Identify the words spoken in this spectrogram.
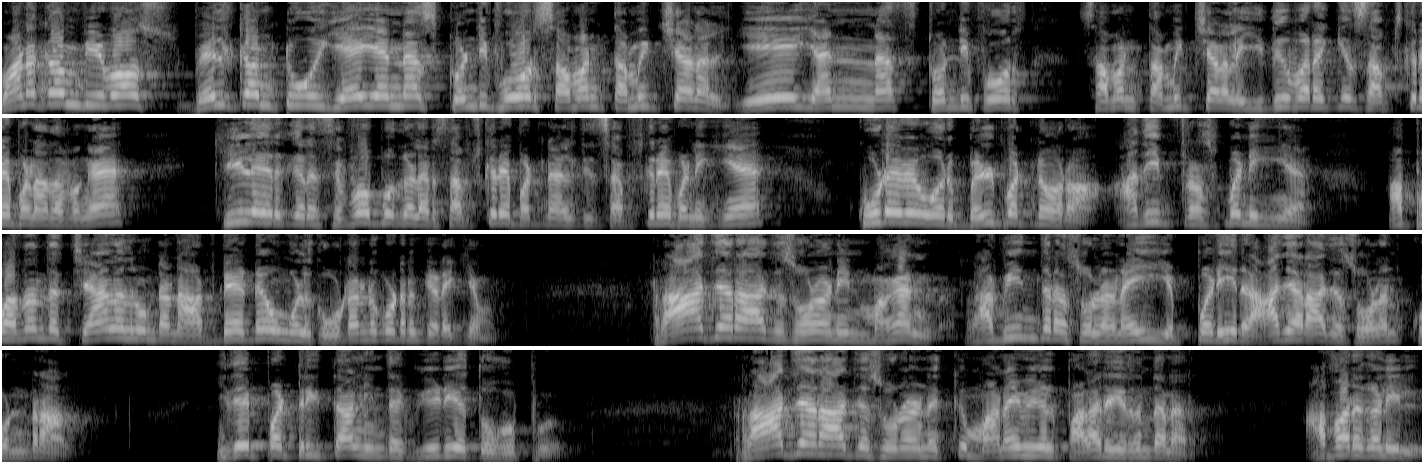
வணக்கம் viewers welcome to ANS twenty four seven Tamil channel ANS twenty four seven Tamil channel இதுவரைக்கும் சப்ஸ்கிரைப் பண்ணாதவங்க கீழே இருக்கிற சிவப்பு கலர் சப்ஸ்கிரைப் பட்டன் அழுத்தி சப்ஸ்கிரைப் பண்ணிக்கங்க. கூடவே ஒரு பெல் பட்டன் வரும். அதையும் ப்ரெஸ் பண்ணிக்கங்க. அப்போ தான் இந்த சேனல் உண்டான அப்டேட்டும் உங்களுக்கு உடனுக்குடன் கிடைக்கும். ராஜராஜ சோழனின் மகன் ரவீந்திர சோழனை எப்படி ராஜராஜ சோழன் கொன்றான்? இதை பற்றித்தான் இந்த வீடியோ தொகுப்பு. ராஜராஜ சோழனுக்கு மனைவிகள் பலர் இருந்தனர். அவர்களில்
